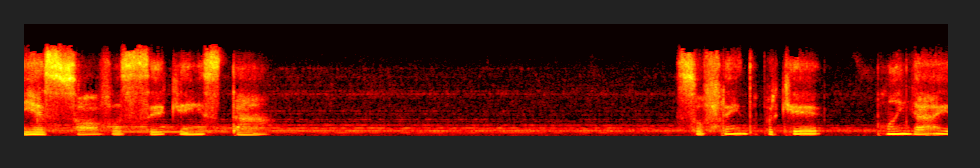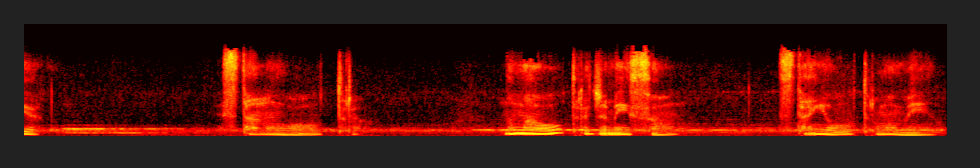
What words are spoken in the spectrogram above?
E é só você quem está sofrendo, porque Mãe Gaia está no outro, numa outra dimensão, está em outro momento.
